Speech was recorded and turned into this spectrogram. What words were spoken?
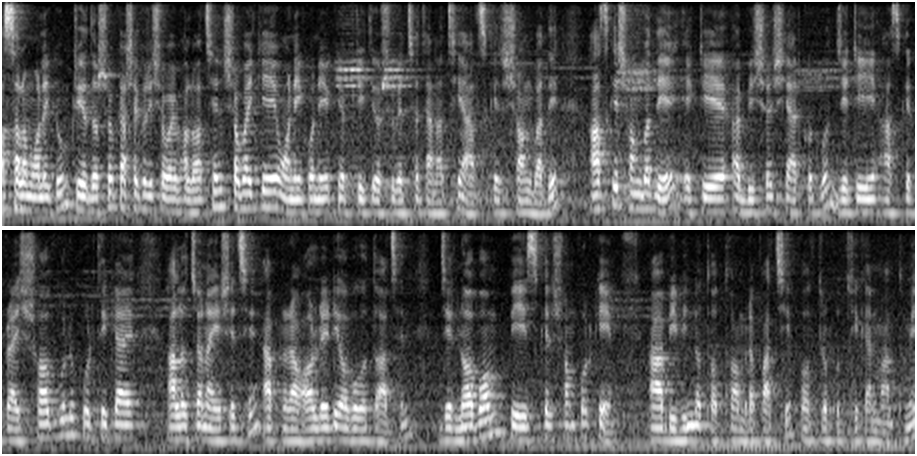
আসসালামু আলাইকুম। প্রিয় দর্শক, আশা করি সবাই ভালো আছেন। সবাইকে অনেক অনেক প্রীতীয় শুভেচ্ছা জানাচ্ছি আজকের সংবাদে। আজকের সংবাদে একটি বিষয় শেয়ার করব, যেটি আজকের প্রায় সবগুলো পত্রিকায় আলোচনায় এসেছে। আপনারা অলরেডি অবগত আছেন যে নবম পে স্কেল সম্পর্কে বিভিন্ন তথ্য আমরা পাচ্ছি পত্রপত্রিকার মাধ্যমে।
